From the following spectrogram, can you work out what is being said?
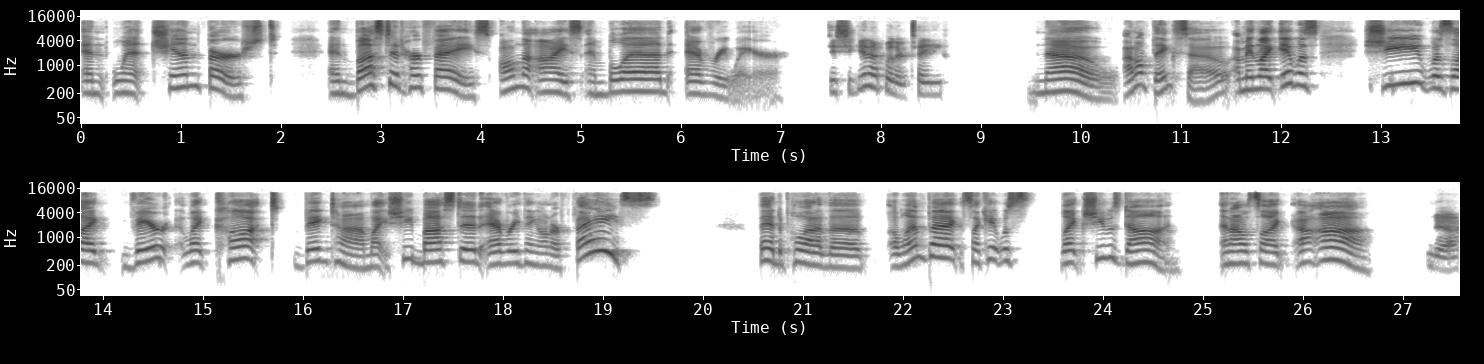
and went chin first and busted her face on the ice and bled everywhere. Did she get up with her teeth no i don't think so i mean like it was she was like very like cut big time like she busted everything on her face they had to pull out of the olympics like it was like she was done. And I was like, uh uh-uh. uh Yeah.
